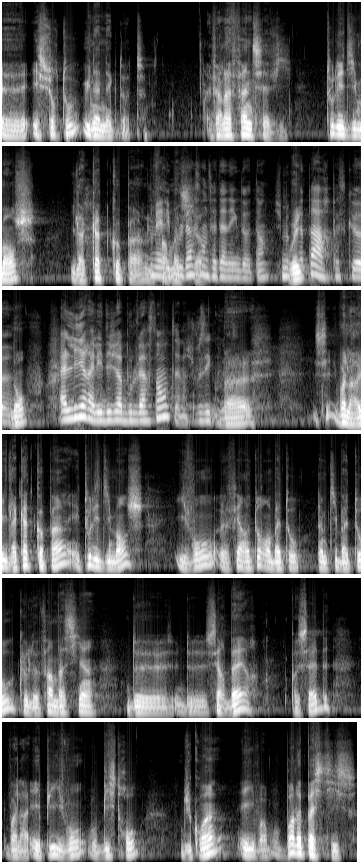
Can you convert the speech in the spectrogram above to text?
euh, et surtout une anecdote. Vers la fin de sa vie, tous les dimanches, il a quatre copains. Le Mais elle est bouleversante cette anecdote. Hein. Je me prépare parce que non. à lire, elle est déjà bouleversante. je vous écoute. Ben, voilà, il a quatre copains et tous les dimanches, ils vont euh, faire un tour en bateau, d'un petit bateau que le pharmacien de, de Cerbère possède. Voilà. Et puis ils vont au bistrot du coin et ils vont boire la pastis.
